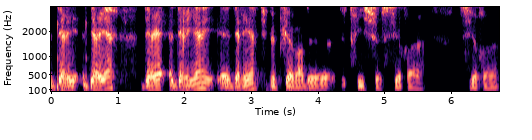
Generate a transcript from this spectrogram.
derrière, derrière, derrière, derrière, tu peux plus avoir de, triche sur euh, sur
